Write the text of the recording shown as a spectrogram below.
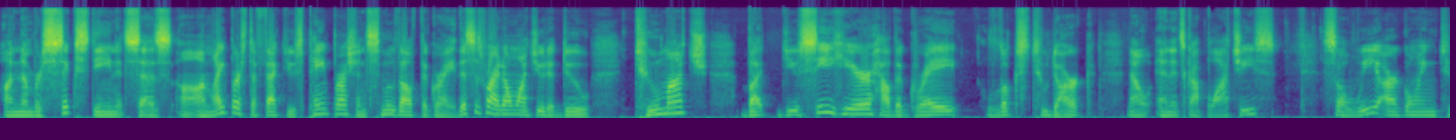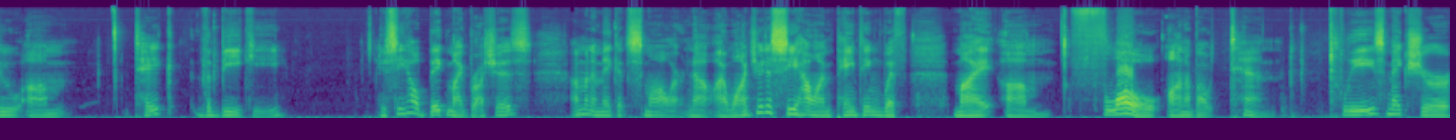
On number 16, it says uh, on light burst effect, use paintbrush and smooth out the gray. This is where I don't want you to do too much, but do you see here how the gray looks too dark? Now, and it's got blotchies. So we are going to um, take the B key. You see how big my brush is? I'm going to make it smaller. Now, I want you to see how I'm painting with my um, flow on about 10. Please make sure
